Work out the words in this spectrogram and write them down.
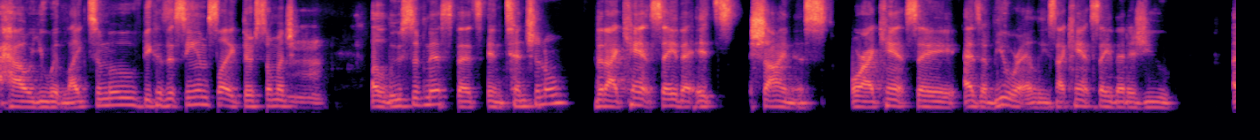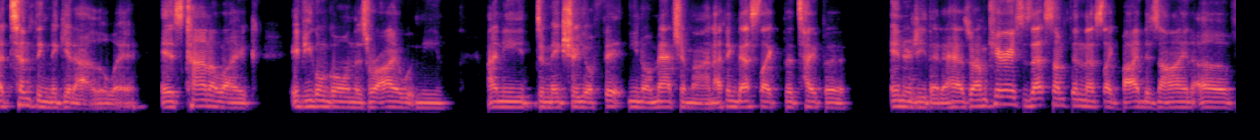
how you would like to move? Because it seems like there's so much Mm. elusiveness that's intentional that I can't say that it's shyness, or I can't say, as a viewer at least, I can't say that as you attempting to get out of the way. It's kind of like if you're gonna go on this ride with me, I need to make sure you'll fit, you know, match in mine. I think that's like the type of energy that it has. But I'm curious, is that something that's like by design of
